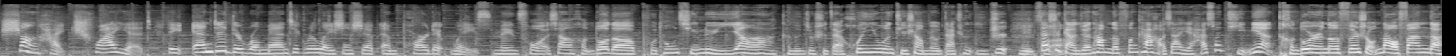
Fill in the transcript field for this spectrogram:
Shanghai Triad. they ended their romantic relationship and parted ways. 没错，像很多的普通情侣一样啊，可能就是在婚姻问题上没有达成一致。但是感觉他们的分开好像也还算体面，很多人呢分手闹翻的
